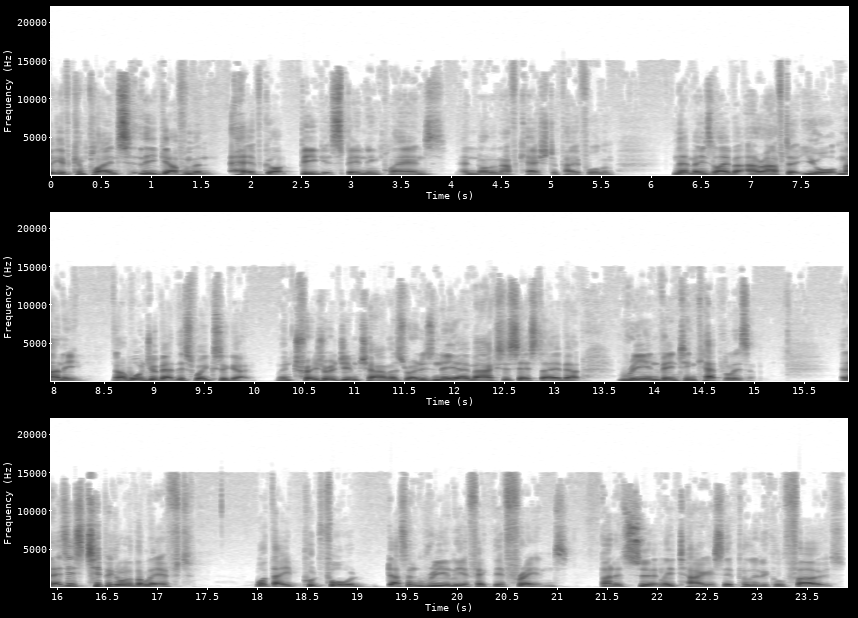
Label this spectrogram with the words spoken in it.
Speaking of complaints, the government have got big spending plans and not enough cash to pay for them. And that means Labor are after your money. Now, I warned you about this weeks ago when Treasurer Jim Chalmers wrote his neo Marxist essay about reinventing capitalism. And as is typical of the left, what they put forward doesn't really affect their friends, but it certainly targets their political foes.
